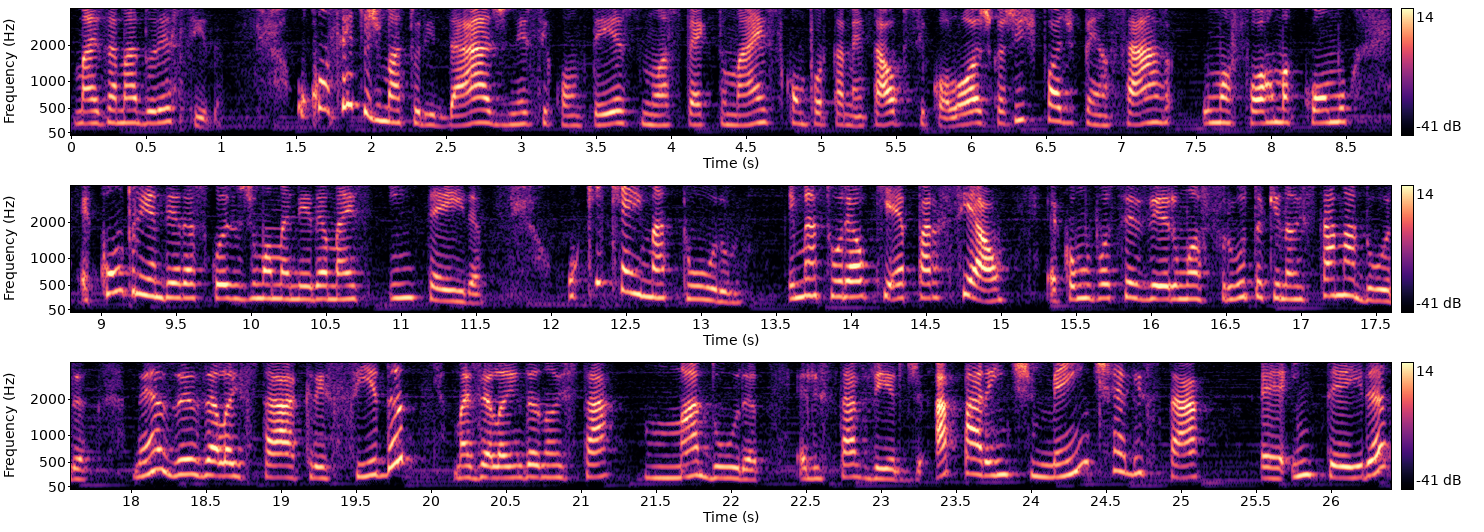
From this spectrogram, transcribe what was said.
mais amadurecida. O conceito de maturidade, nesse contexto, no aspecto mais comportamental, psicológico, a gente pode pensar uma forma como é, compreender as coisas de uma maneira mais inteira. O que, que é imaturo? Imaturo é o que é parcial. É como você ver uma fruta que não está madura, né? Às vezes ela está crescida, mas ela ainda não está madura. Ela está verde. Aparentemente ela está é, inteira,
